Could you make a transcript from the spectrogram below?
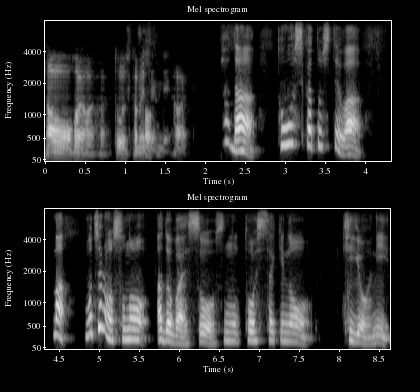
ああ、はいはいはい。投資家目線で。はい。ただ、投資家としては、まあ、もちろんそのアドバイスをその投資先の企業に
